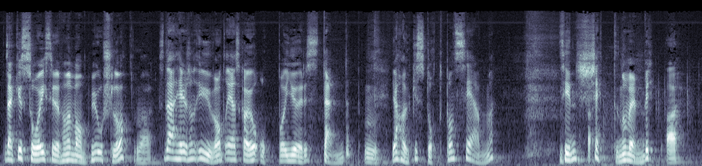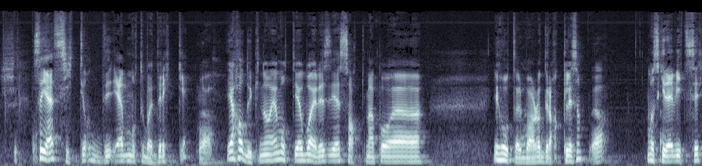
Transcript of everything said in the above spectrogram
Det er ikke så ekstremt han er vant med i Oslo. Nei. Så det er helt sånn uvant. Og jeg skal jo opp og gjøre standup. Mm. Jeg har jo ikke stått på en scene siden 6. november. Nei, shit. Så jeg sitter jo Jeg måtte bare drikke. Ja. Jeg hadde jo ikke noe Jeg måtte jo bare Jeg satt meg på uh, i hotellbaren og drakk, liksom. ja. Og skrev vitser.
